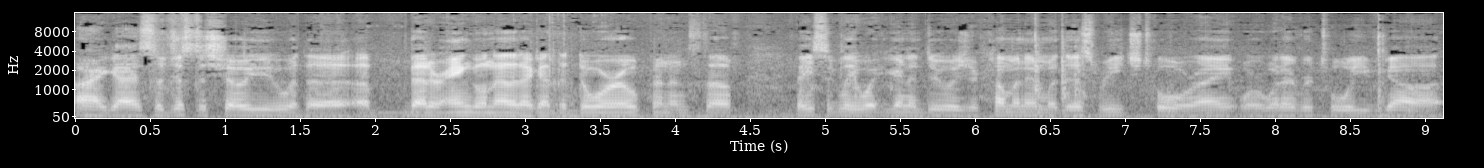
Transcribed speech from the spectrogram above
All right, guys, so just to show you with a, a, better angle now that I got the door open and stuff, basically what you're gonna do is you're coming in with this reach tool, right, or whatever tool you've got,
